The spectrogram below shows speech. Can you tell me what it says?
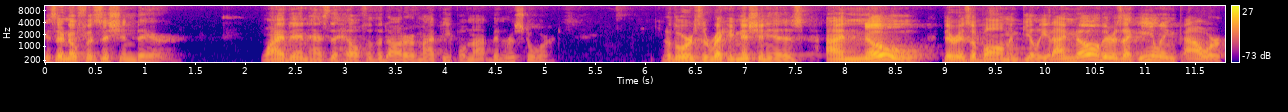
Is there no physician there? Why then has the health of the daughter of my people not been restored? In other words, the recognition is I know there is a balm in Gilead. I know there is a healing power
